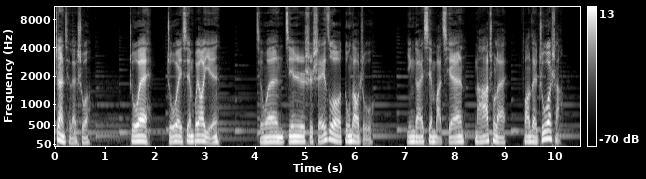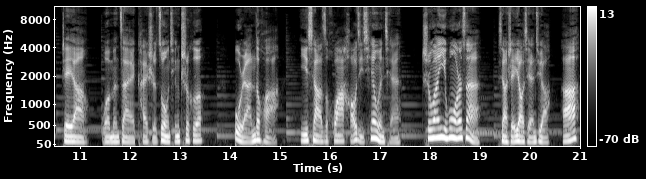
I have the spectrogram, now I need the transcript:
站起来说：“诸位，诸位先不要饮，请问今日是谁做东道主？应该先把钱拿出来放在桌上，这样。”我们再开始纵情吃喝，不然的话，一下子花好几千文钱，吃完一哄而散，向谁要钱去啊？啊！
